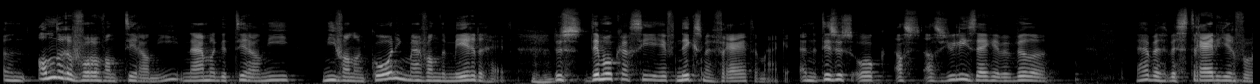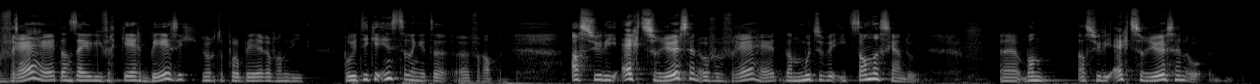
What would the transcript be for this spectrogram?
een andere vorm van tirannie, namelijk de tirannie niet van een koning, maar van de meerderheid. Mhm. Dus democratie heeft niks met vrijheid te maken. En het is dus ook, als, als jullie zeggen, we willen, hè, we, we strijden hier voor vrijheid, dan zijn jullie verkeerd bezig door te proberen van die politieke instellingen te eh, veranderen. Als jullie echt serieus zijn over vrijheid, dan moeten we iets anders gaan doen. Eh, want als jullie echt serieus zijn,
